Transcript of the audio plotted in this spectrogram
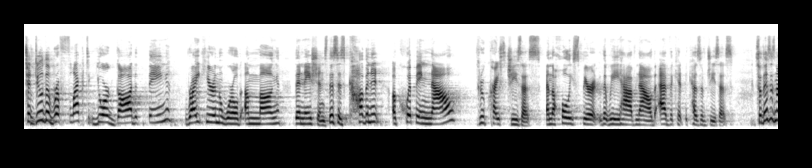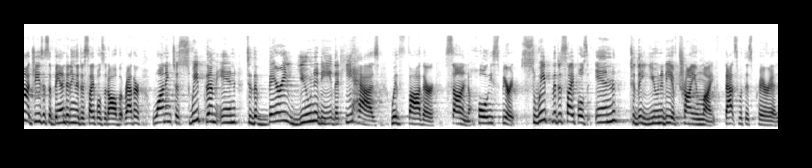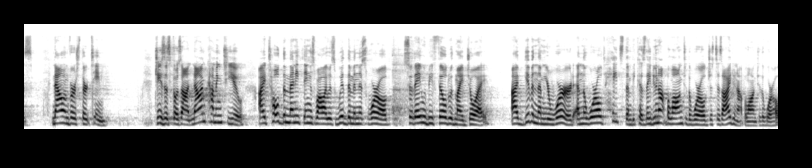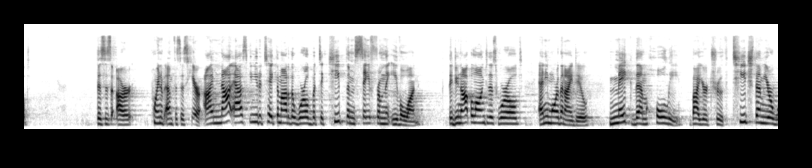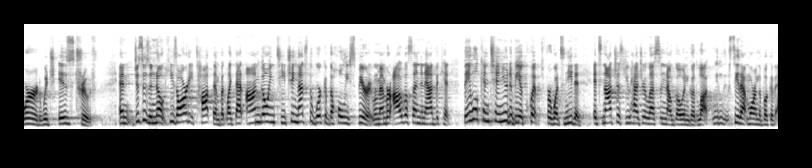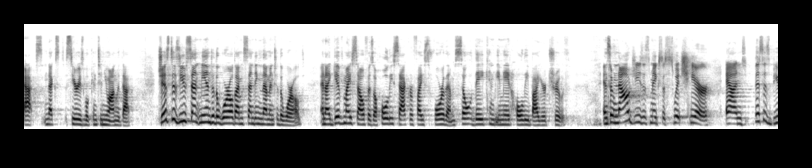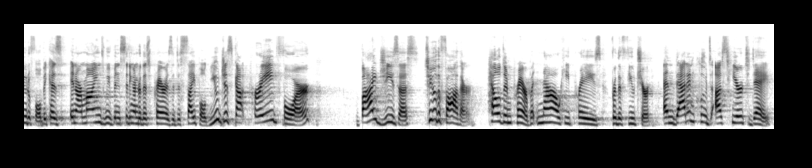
to do the reflect your God thing right here in the world among the nations. This is covenant equipping now through Christ Jesus and the Holy Spirit that we have now, the advocate because of Jesus. So, this is not Jesus abandoning the disciples at all, but rather wanting to sweep them in to the very unity that he has with Father, Son, Holy Spirit. Sweep the disciples in to the unity of triune life. That's what this prayer is. Now, in verse 13, Jesus goes on Now I'm coming to you. I told them many things while I was with them in this world, so they would be filled with my joy. I've given them your word, and the world hates them because they do not belong to the world, just as I do not belong to the world. This is our point of emphasis here. I'm not asking you to take them out of the world, but to keep them safe from the evil one. They do not belong to this world any more than I do. Make them holy by your truth. Teach them your word, which is truth. And just as a note, he's already taught them, but like that ongoing teaching, that's the work of the Holy Spirit. Remember, I will send an advocate. They will continue to be equipped for what's needed. It's not just you had your lesson, now go and good luck. We see that more in the book of Acts. Next series, we'll continue on with that. Just as you sent me into the world, I'm sending them into the world. And I give myself as a holy sacrifice for them so they can be made holy by your truth. And so now Jesus makes a switch here and this is beautiful because in our minds, we've been sitting under this prayer as a disciple. You just got prayed for by Jesus to the Father, held in prayer, but now he prays for the future. And that includes us here today.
